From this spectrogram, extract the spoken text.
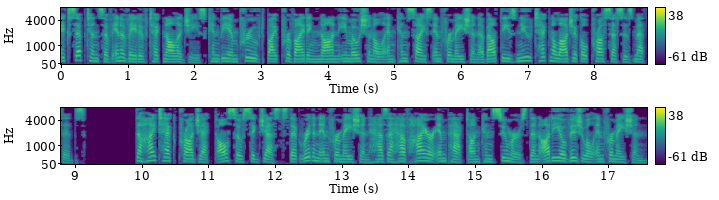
Acceptance of innovative technologies can be improved by providing non-emotional and concise information about these new technological processes methods. The High-Tech Project also suggests that written information has a have higher impact on consumers than audiovisual information.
